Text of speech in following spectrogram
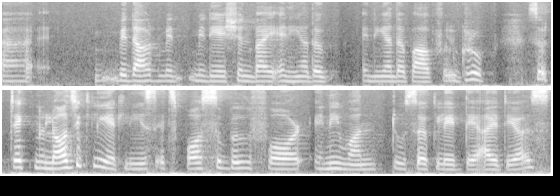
uh, without med mediation by any other any other powerful group. So, technologically at least it is possible for anyone to circulate their ideas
